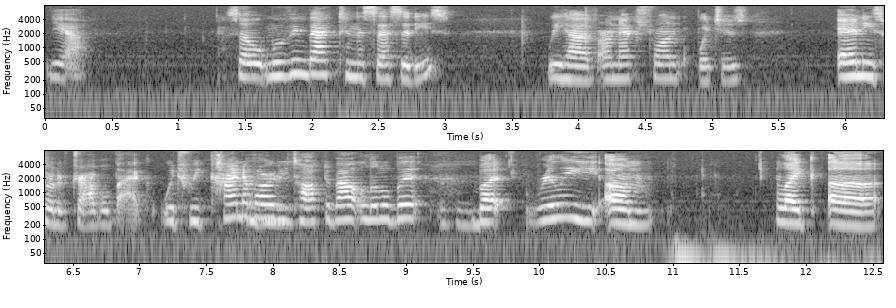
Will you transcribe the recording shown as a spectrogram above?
yeah so moving back to necessities we have our next one which is any sort of travel bag which we kind of already talked about a little bit Mhm. but really um like a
